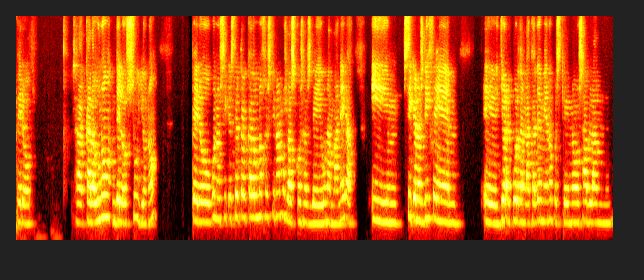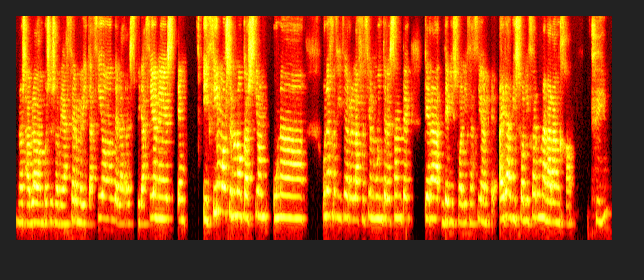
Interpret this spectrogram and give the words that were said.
Pero, o sea, cada uno de lo suyo, ¿no? pero bueno, sí que es cierto que cada uno gestionamos las cosas de una manera y sí que nos dicen, eh, yo recuerdo en la academia, ¿no? Pues que nos, hablan, nos hablaban pues eso de hacer meditación, de las respiraciones. Em, hicimos en una ocasión una, un ejercicio de relajación muy interesante que era de visualización, era visualizar una naranja. Sí.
